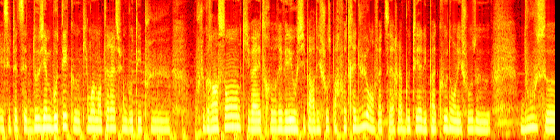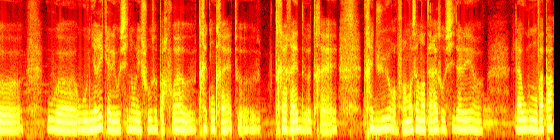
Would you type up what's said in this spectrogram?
Et c'est peut-être cette deuxième beauté que, qui moi m'intéresse, une beauté plus plus grinçante, qui va être révélée aussi par des choses parfois très dures en fait. C'est-à-dire la beauté, elle n'est pas que dans les choses douce euh, ou, euh, ou, onirique, elle est aussi dans les choses parfois euh, très concrètes, très raides, très très dures. Enfin, moi, ça m'intéresse aussi d'aller là où on va pas,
